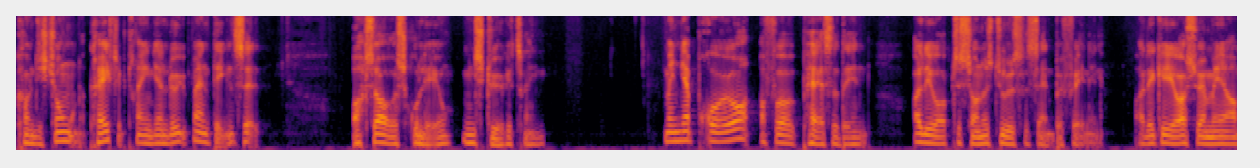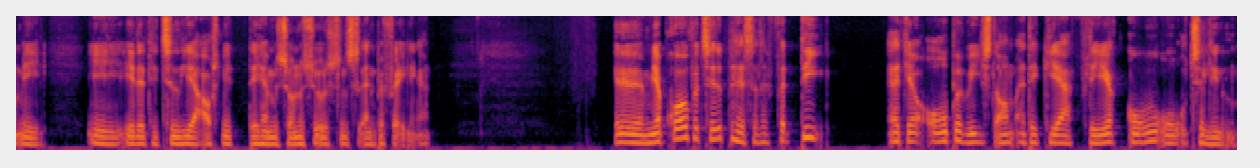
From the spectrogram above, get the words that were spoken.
kondition og kredsløbtræning, jeg løber en del selv, og så også skulle lave min styrketræning. Men jeg prøver at få passet det ind og leve op til Sundhedsstyrelsens anbefalinger. Og det kan I også høre mere om i, i et af de tidligere afsnit, det her med Sundhedsstyrelsens anbefalinger. Øh, jeg prøver at få tilpasset det, fordi at jeg er overbevist om, at det giver flere gode råd til livet.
